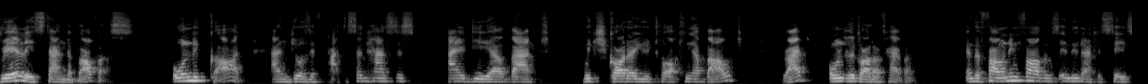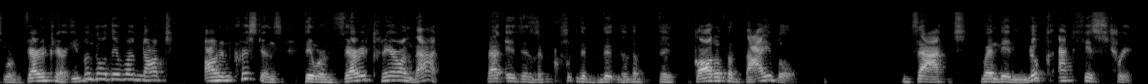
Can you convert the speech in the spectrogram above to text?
really stand above us. Only God. And Joseph Patterson has this idea that which God are you talking about, right? Only the God of heaven. And the founding fathers in the United States were very clear, even though they were not ardent Christians, they were very clear on that, that it is the, the, the, the God of the Bible that when they look at history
